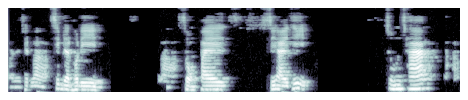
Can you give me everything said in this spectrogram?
อาจจะเช่นว่าสิ้นเดือนพอดีส่งไป CI ที่ชุมช้างนะครับ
